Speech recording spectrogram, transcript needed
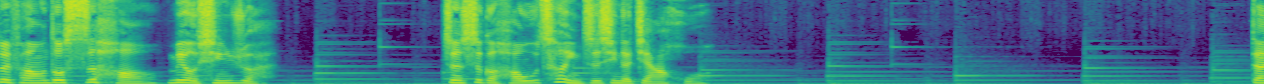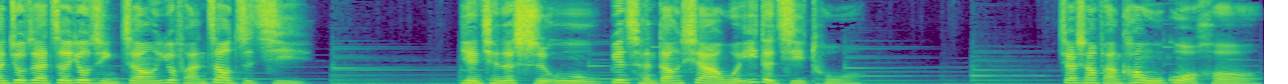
对方都丝毫没有心软。真是个毫无恻隐之心的家伙。但就在这又紧张又烦躁之际，眼前的食物变成当下唯一的寄托，加上反抗无果后，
